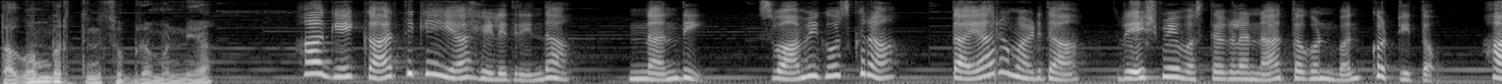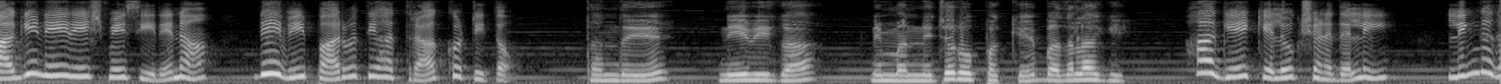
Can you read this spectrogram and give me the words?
ತಗೊಂಬರ್ತೀನಿ ಸುಬ್ರಹ್ಮಣ್ಯ. ಹಾಗೆ ಕಾರ್ತಿಕೇಯ ಹೇಳಿದ್ರಿಂದ ನಂದಿ ಸ್ವಾಮಿಗೋಸ್ಕರ ತಯಾರು ಮಾಡಿದ ರೇಷ್ಮೆ ವಸ್ತ್ರಗಳನ್ನ ತಗೊಂಡ್ ಬಂದ್ ಕೊಟ್ಟಿತ್ತು. ಹಾಗೇನೆ ರೇಷ್ಮೆ ಸೀರೆನ ದೇವಿ ಪಾರ್ವತಿ ಹತ್ರ ಕೊಟ್ಟಿತ್ತು. ತಂದೆಯೇ ನೀವೀಗ ನಿಮ್ಮ ನಿಜ ರೂಪಕ್ಕೆ ಬದಲಾಗಿ. ಹಾಗೆ ಕೆಲವು ಕ್ಷಣದಲ್ಲಿ ಲಿಂಗದ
